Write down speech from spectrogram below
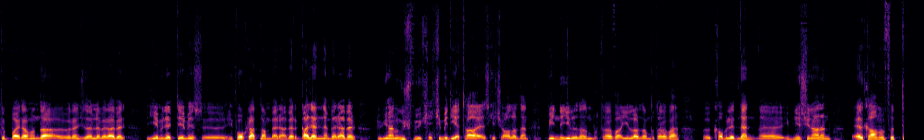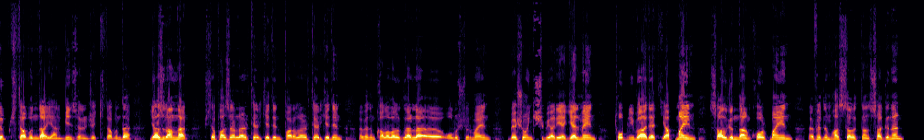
tıp bayramında öğrencilerle beraber yemin ettiğimiz e, Hipokrat'la beraber Galen'le beraber dünyanın üç büyük hekimi diye ta eski çağlardan binli yıllardan bu tarafa yıllardan bu tarafa e, kabul edilen e, İbn Sina'nın El Kanun Fıt Tıp kitabında yani bin sene önceki kitabında yazılanlar. İşte pazarları terk edin, paraları terk edin, efendim kalabalıklarla e, oluşturmayın, 5-10 kişi bir araya gelmeyin, toplu ibadet yapmayın, salgından korkmayın, efendim hastalıktan sakının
